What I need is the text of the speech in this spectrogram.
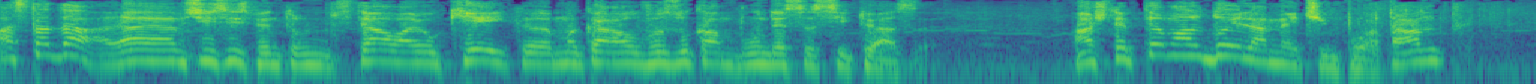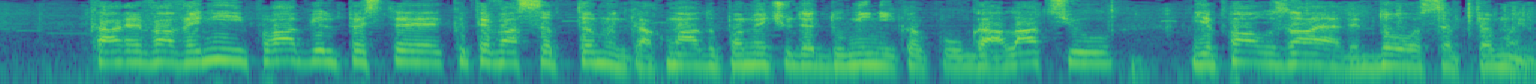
asta da, aia am și zis, pentru Steaua e ok că măcar au văzut cam pe unde se situează. Așteptăm al doilea meci important, care va veni probabil peste câteva săptămâni, că acum după meciul de duminică cu Galațiu e pauza aia de două săptămâni.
